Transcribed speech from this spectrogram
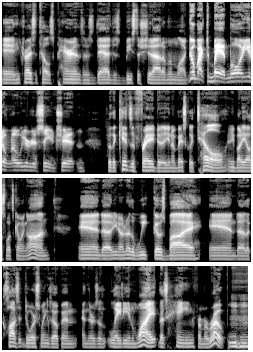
and he tries to tell his parents and his dad just beats the shit out of him like go back to bed boy. You don't know. You're just seeing shit. And so the kid's afraid to you know basically tell anybody else what's going on and uh, you know another week goes by and uh, the closet door swings open and there's a lady in white that's hanging from a rope mm-hmm.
